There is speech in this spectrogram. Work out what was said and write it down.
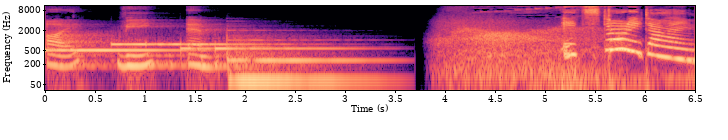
I V M. It's story time.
